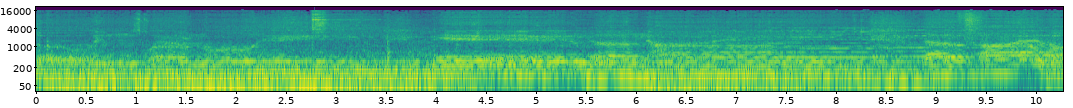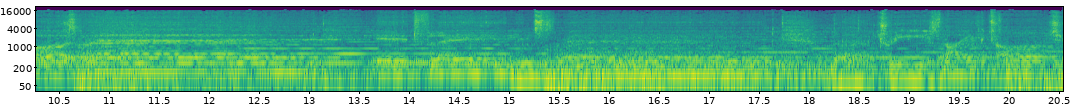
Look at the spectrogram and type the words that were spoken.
The winds were moaning The fire was red, it flamed and spread. The trees like torches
